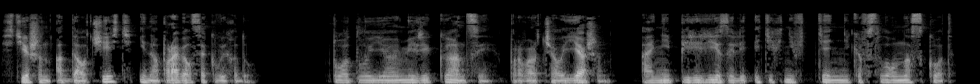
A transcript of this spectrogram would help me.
Стешин отдал честь и направился к выходу. «Подлые американцы!» – проворчал Яшин. «Они перерезали этих нефтяников словно скот».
